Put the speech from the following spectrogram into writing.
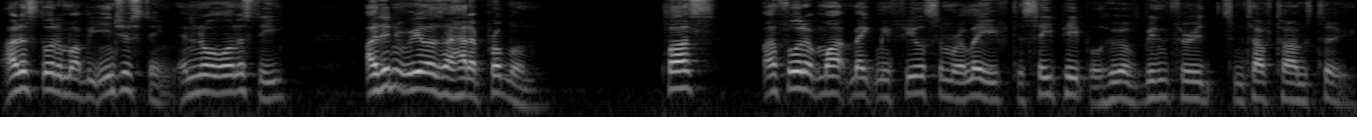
I just thought it might be interesting, and in all honesty, I didn't realize I had a problem. Plus, I thought it might make me feel some relief to see people who have been through some tough times too.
